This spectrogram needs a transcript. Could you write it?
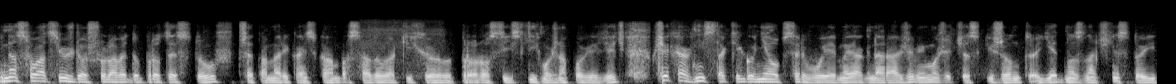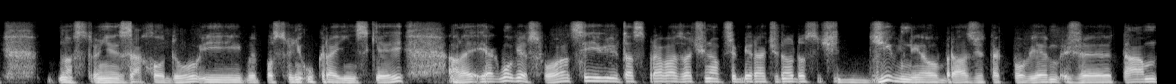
I na Słowacji już doszło nawet do protestów przed amerykańską ambasadą, takich e, prorosyjskich można powiedzieć. W Czechach nic takiego nie obserwujemy jak na razie, mimo że czeski rząd jednoznacznie stoi na stronie stronie Zachodu i po stronie ukraińskiej, ale jak mówię, w Słowacji ta sprawa zaczyna przybierać no, dosyć dziwny obraz, że tak powiem, że tam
